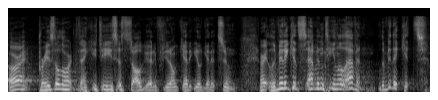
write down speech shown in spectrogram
All right, praise the Lord. Thank you, Jesus. It's all good. If you don't get it, you'll get it soon. All right, Leviticus 17 11. Leviticus.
